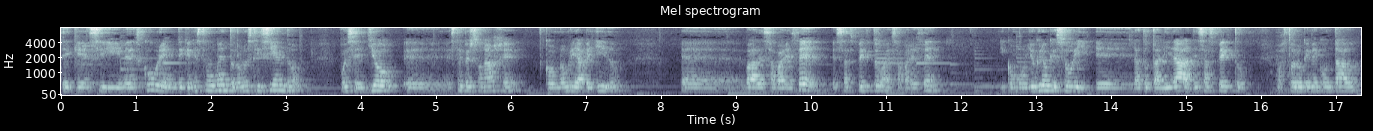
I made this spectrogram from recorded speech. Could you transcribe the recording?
de que si me descubren de que en este momento no lo estoy siendo, pues el yo, eh, este personaje con nombre y apellido, eh, va a desaparecer, ese aspecto va a desaparecer. Y como yo creo que soy eh, la totalidad de ese aspecto, más todo lo que me he contado,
